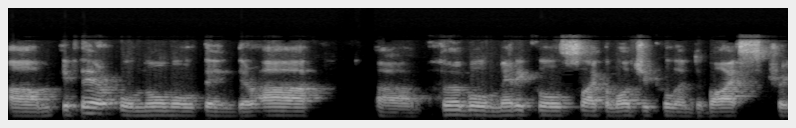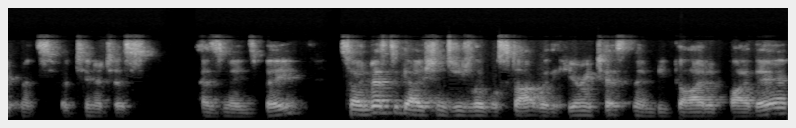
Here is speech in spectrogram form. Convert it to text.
Um, if they're all normal, then there are uh, herbal, medical, psychological, and device treatments for tinnitus as needs be. So investigations usually will start with a hearing test then be guided by there.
